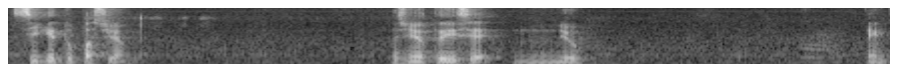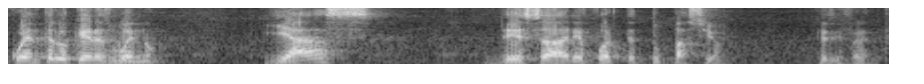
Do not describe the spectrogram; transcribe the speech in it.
sigue tu pasión. el Señor te dice, no. Encuentra lo que eres bueno y haz de esa área fuerte tu pasión, que es diferente.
